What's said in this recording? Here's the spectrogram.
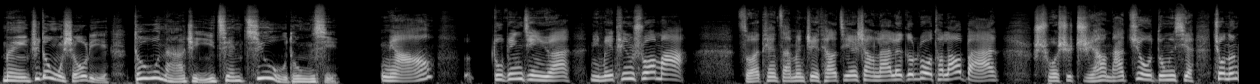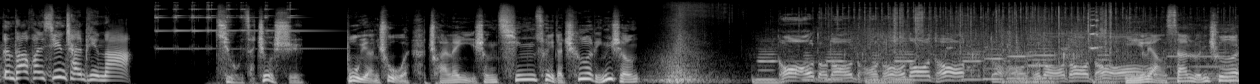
每只动物手里都拿着一件旧东西。喵，杜宾警员，你没听说吗？昨天咱们这条街上来了个骆驼老板，说是只要拿旧东西就能跟他换新产品呢。就在这时，不远处传来一声清脆的车铃声。一辆三轮车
